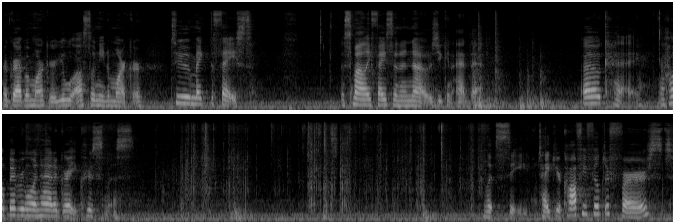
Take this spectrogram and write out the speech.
or grab a marker. You will also need a marker to make the face. The smiley face and a nose, you can add that. Okay, I hope everyone had a great Christmas. Let's see, take your coffee filter first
